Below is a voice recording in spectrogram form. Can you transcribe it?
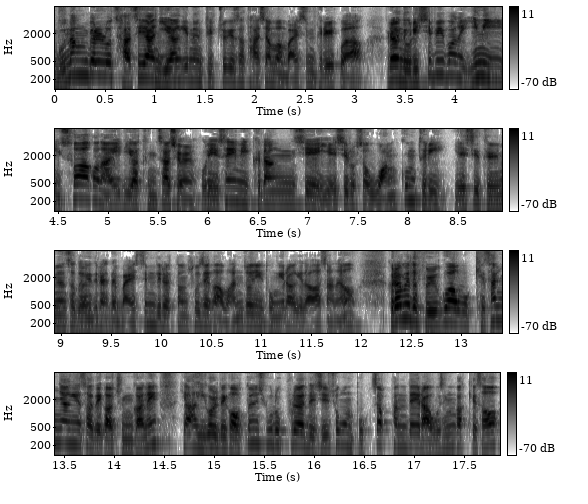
문항별로 자세한 이야기는 뒤쪽에서 다시 한번 말씀드릴 거야. 그런데 우리 12번은 이미 수학원 아이디어 등차절 우리 선생님이 그 당시에 예시로서 왕꿈틀이 예시 들면서 너희들한테 말씀드렸던 소재가 완전히 동일하게 나왔잖아요. 그럼에도 불구하고 계산량에서 내가 중간에 야 이걸 내가 어떤 식으로 풀어야 되지 조금 복잡한데 라고 생각해서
